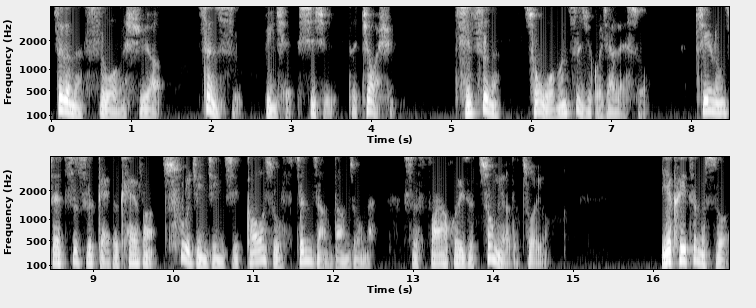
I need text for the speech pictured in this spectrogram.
这个呢，是我们需要正视并且吸取的教训。其次呢，从我们自己国家来说，金融在支持改革开放、促进经济高速增长当中呢，是发挥着重要的作用。也可以这么说，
